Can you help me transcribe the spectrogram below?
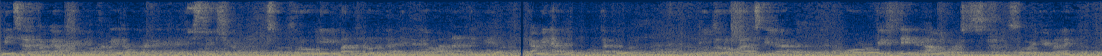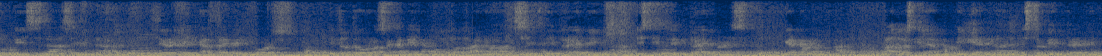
Minsan pa nga, yung motor nila wala rin registration. So through yung patrol na ginagawa natin ngayon, kami na pupunta doon. Tuturuan sila 15 hours. So equivalent to two days na seminar, theoretical driving course. Ituturo sa kanila kung paano ang safety driving, discipline drivers, gano'n. Bago sila mabigyan ng student driving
